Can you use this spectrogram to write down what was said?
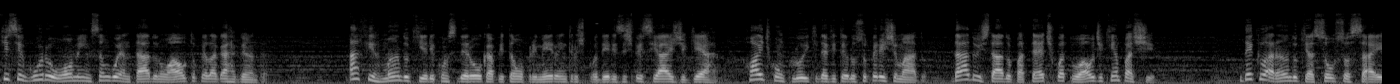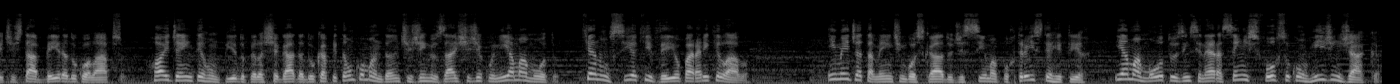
que segura o homem ensanguentado no alto pela garganta. Afirmando que ele considerou o capitão o primeiro entre os poderes especiais de guerra, Hoyt conclui que deve ter o superestimado, dado o estado patético atual de Kenpachi. Declarando que a Soul Society está à beira do colapso, Hoyt é interrompido pela chegada do capitão-comandante Genryusai Shigekuni Yamamoto, que anuncia que veio para aniquilá-lo. Imediatamente emboscado de cima por três Territer, Yamamoto os incinera sem esforço com Rijin Jaka.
